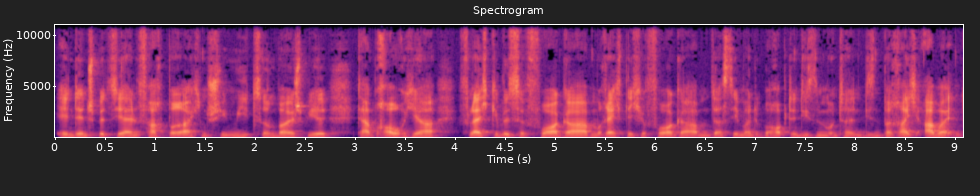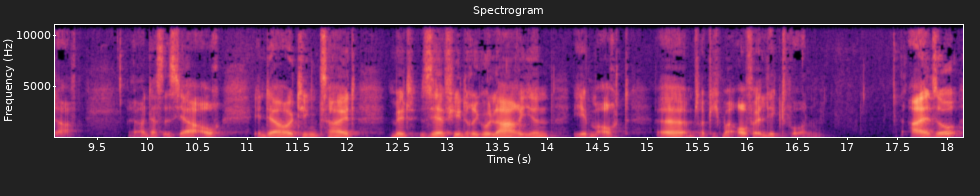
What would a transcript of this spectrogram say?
in den speziellen Fachbereichen Chemie zum Beispiel, da brauche ich ja vielleicht gewisse Vorgaben, rechtliche Vorgaben, dass jemand überhaupt in diesem, in diesem Bereich arbeiten darf. Ja, das ist ja auch in der heutigen Zeit mit sehr vielen Regularien eben auch äh, sag ich mal, auferlegt wurden. Also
